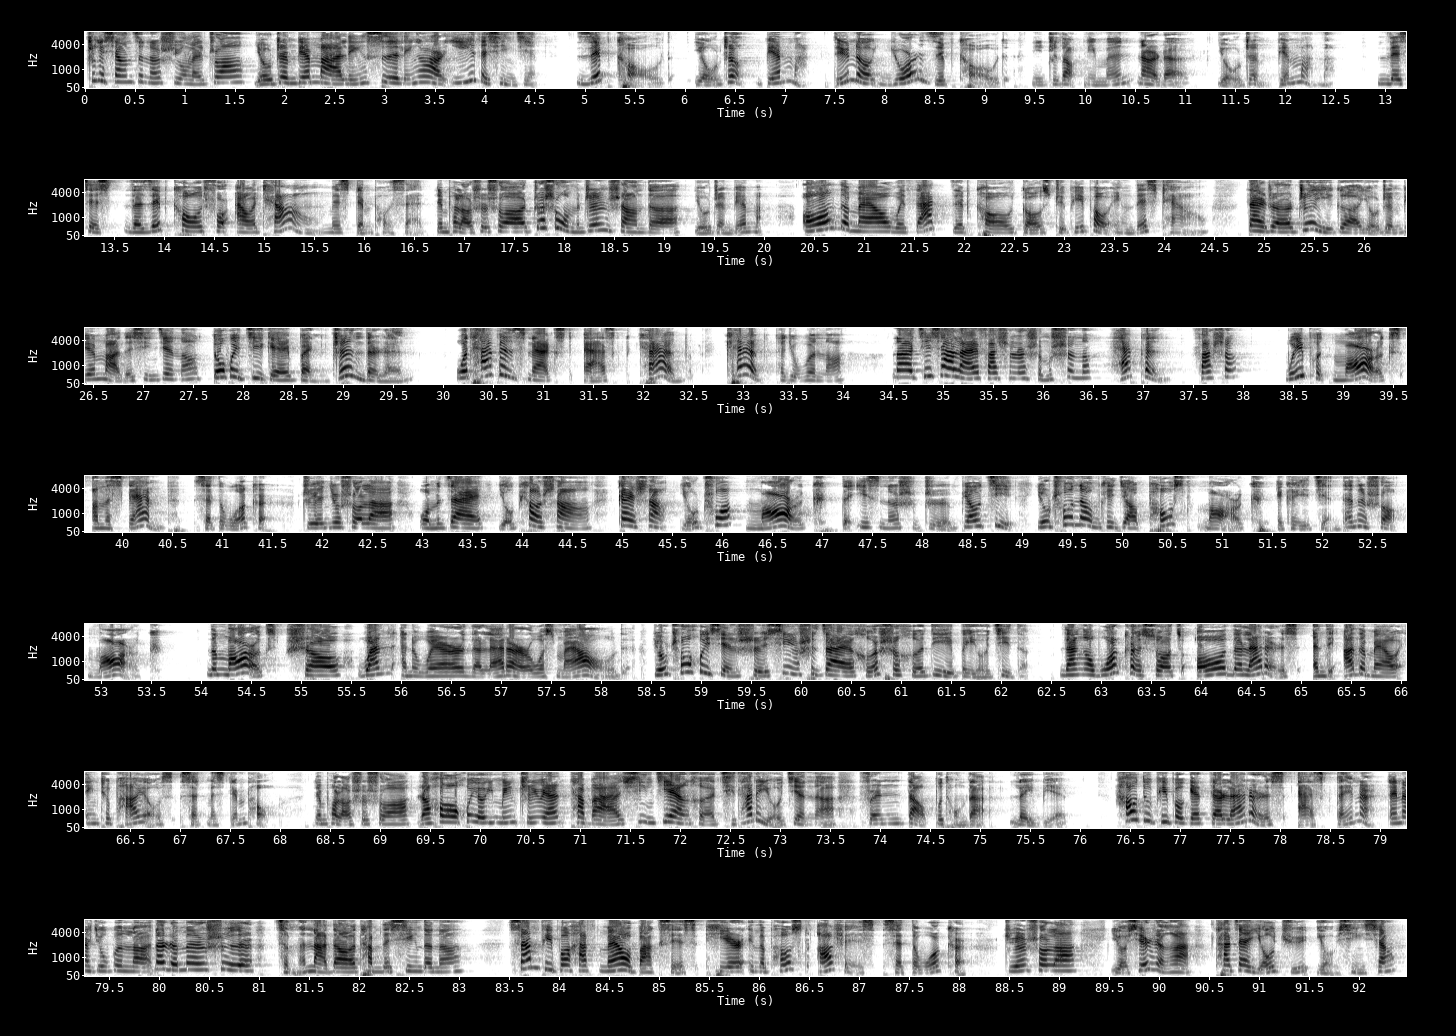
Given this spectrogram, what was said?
这个箱子呢是用来装邮政编码零四零二一的信件。Zip code 邮政编码。Do you know your zip code？你知道你们那儿的邮政编码吗？This is the zip code for our town, Miss Dimple said. Dimple 老师说，这是我们镇上的邮政编码。All the mail with that zip code goes to people in this town. 带着这一个邮政编码的信件呢，都会寄给本镇的人。What happens next? asked Cab. Cab 他就问了，那接下来发生了什么事呢？Happen 发生。We put marks on the stamp, said the worker. 职员就说了，我们在邮票上盖上邮戳。Mark 的意思呢是指标记，邮戳呢我们可以叫 postmark，也可以简单的说 mark。The marks show when and where the letter was mailed. 邮戳会显示信是在何时何地被邮寄的。 Then a worker sorts all the letters and the other mail into piles," said Miss Dimple. Dimple 老师说，然后会有一名职员，他把信件和其他的邮件呢分到不同的类别。How do people get their letters? asked Dana. Dana 就问了，那人们是怎么拿到他们的信的呢 ？Some people have mailboxes here in the post office," said the worker. 职员说了，有些人啊，他在邮局有信箱。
